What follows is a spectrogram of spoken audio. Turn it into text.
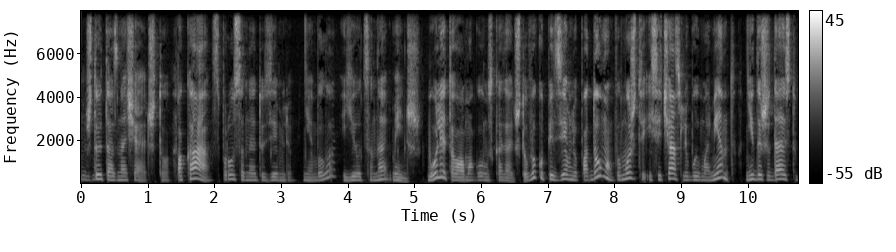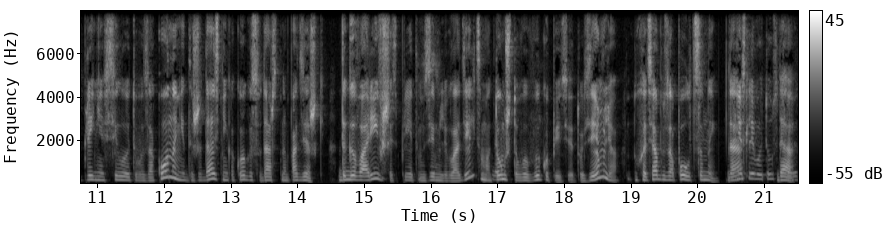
Угу. Что это означает? Что пока спроса на эту землю не было, ее цена меньше. Более того, могу вам сказать, что выкупить землю под домом вы можете и сейчас в любой момент, не дожидаясь вступления в силу этого закона, не дожидаясь никакой государственной поддержки договорившись при этом с землевладельцем о да. том, что вы выкупите эту землю ну, хотя бы за полцены. Да? Если его это устроит. Да.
